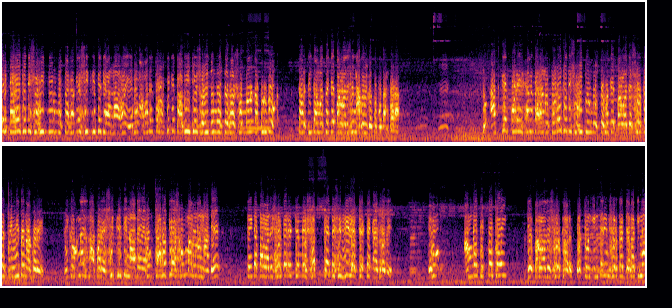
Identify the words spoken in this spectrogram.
এরপরে যদি শহীদ নূর মোস্তফাকে স্বীকৃতি দেওয়া না হয় এবং আমাদের তরফ থেকে দাবি যে শহীদ নূর মোস্তফার সম্মাননা পূর্বক তার পিতা মাতাকে বাংলাদেশের নাগরিকত্ব প্রদান করা তো আজকের পরে এখানে দাঁড়ানোর পরেও যদি শহীদ নূর মোস্তফাকে বাংলাদেশ সরকার চিহ্নিত না করে রিকগনাইজ না করে, স্বীকৃতি না দেয় এবং যাবতীয় সম্মাননা না দেয় এটা বাংলাদেশ সরকারের জন্য সবচেয়ে বেশি নির্লজ্জ একটা কাজ হবে। এবং আমরা দেখতে চাই যে বাংলাদেশ সরকার, বর্তমান ইন্টারিম সরকার যারা কিনা,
